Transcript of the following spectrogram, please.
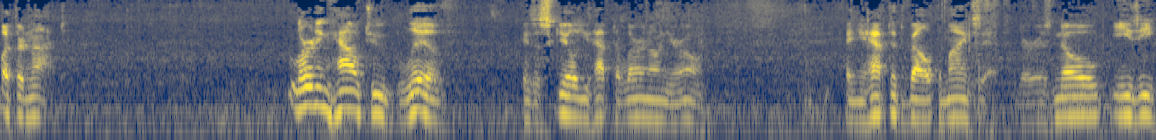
but they're not learning how to live is a skill you have to learn on your own. And you have to develop the mindset. There is no easy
